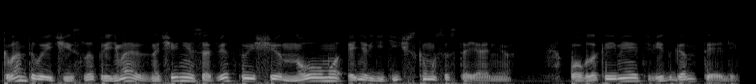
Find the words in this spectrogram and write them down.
Квантовые числа принимают значение, соответствующее новому энергетическому состоянию. Облако имеет вид гантели.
